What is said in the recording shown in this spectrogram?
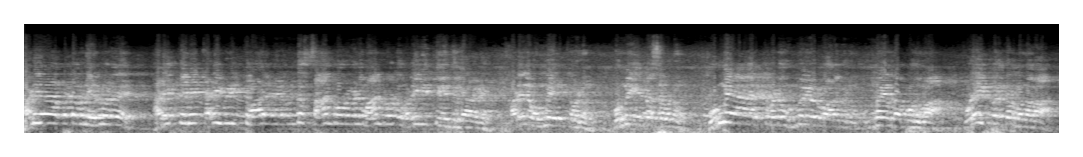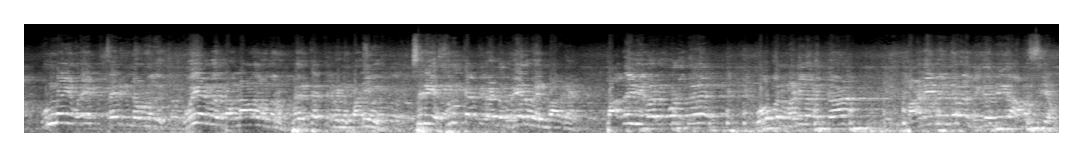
மனிதப்பட்டவன் இருவது அனைத்துமே கடைபிடித்து வாழ வேண்டும் என்று சான்றோர்களும் ஆன்றோடு வலியுறுத்தி இருக்கிறார்கள் மனிதன் உண்மை இருக்க வேண்டும் உண்மையை பேச வேண்டும். உண்மையாக இருக்க வேண்டும் உண்மையோடு வாழ வேண்டும். உண்மை இருந்தா போதுமா? உழைப்பு இருக்கிற அல்லவா? உண்மை உழைப்பு சேர்கின்ற பொழுது உயர்வு நல்லா வந்துடும் பெருக்கத்தில் வேண்டும் பணிவு. சிறிய சுருக்கத்தில் வேண்டும் உயர்வு என்பார்கள். பதவி வரும் பொழுது ஒவ்வொரு மனிதனுக்கும் பணிவுங்கிறது மிக மிக அவசியம்.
